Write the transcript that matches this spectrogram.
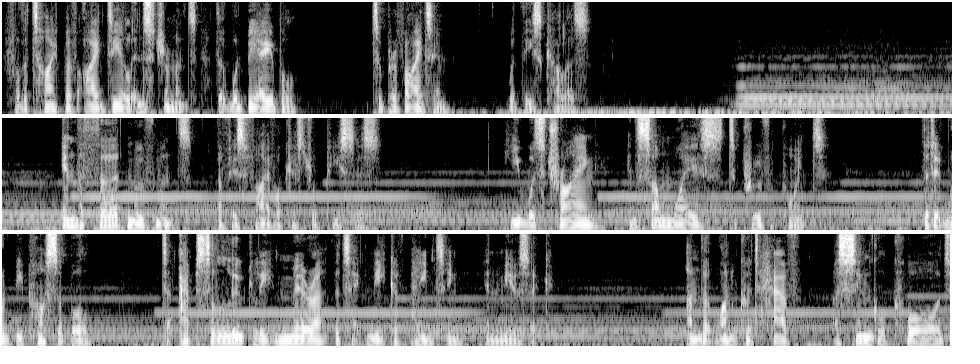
for the type of ideal instrument that would be able to provide him with these colours. In the third movement of his five orchestral pieces, he was trying in some ways to prove a point that it would be possible to absolutely mirror the technique of painting in music, and that one could have a single chord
